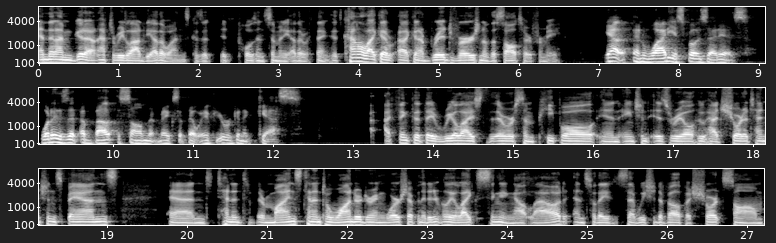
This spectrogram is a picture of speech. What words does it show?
and then I'm good. I don't have to read a lot of the other ones because it, it pulls in so many other things. It's kind of like a like an abridged version of the Psalter for me. Yeah, and why do you suppose that is? What is it about the psalm that makes it that way? If you were going to guess, I think that they realized there were some people in ancient Israel who had short attention spans and tended to, their minds tended to wander during worship and they didn't really like singing out loud. And so they said we should develop a short psalm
